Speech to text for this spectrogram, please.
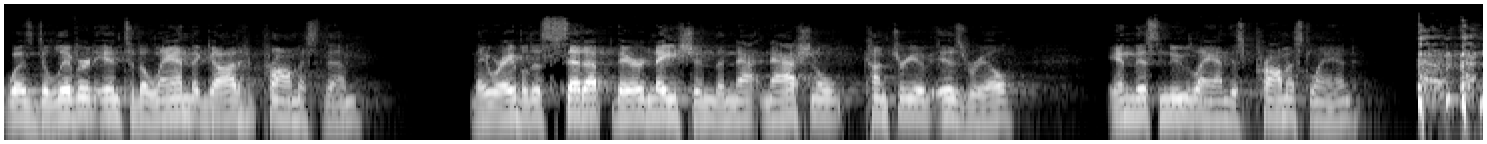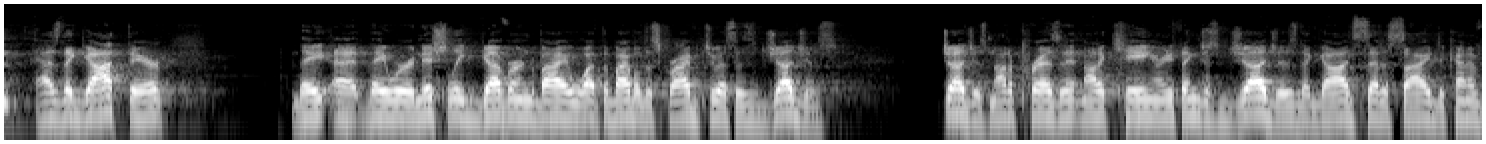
was delivered into the land that God had promised them. They were able to set up their nation, the na- national country of Israel, in this new land, this promised land. As they got there, they, uh, they were initially governed by what the Bible described to us as judges. Judges, not a president, not a king or anything, just judges that God set aside to kind of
